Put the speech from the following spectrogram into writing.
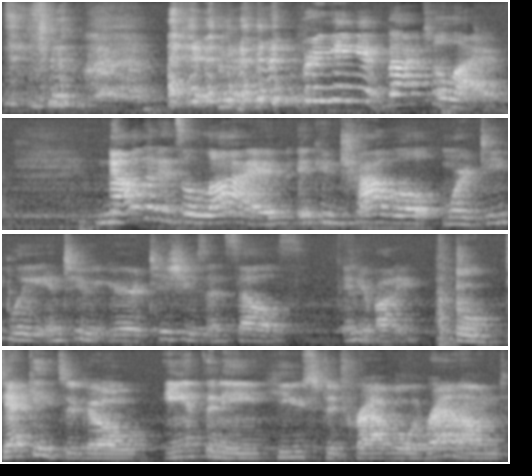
bringing it back to life. Now that it's alive, it can travel more deeply into your tissues and cells in your body. So decades ago, Anthony, he used to travel around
